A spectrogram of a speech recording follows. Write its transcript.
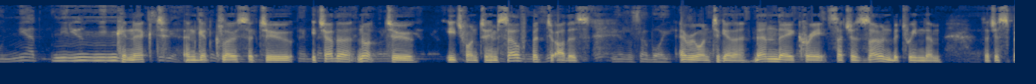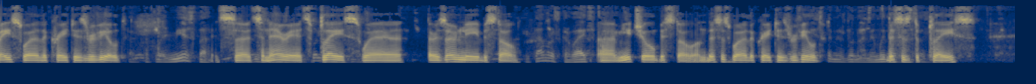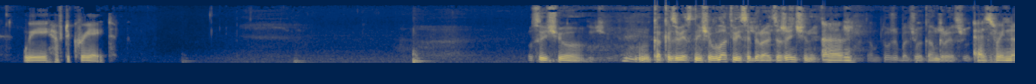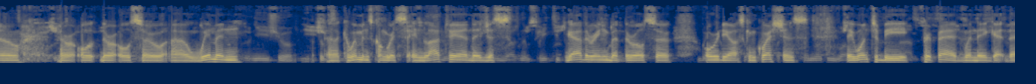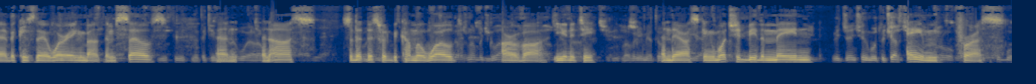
connect and get closer to each other, not to each one to himself, but to others, everyone together. Then they create such a zone between them, such a space where the Creator is revealed. It's, uh, it's an area, it's a place where there is only bestowal, uh, mutual bestowal, and this is where the Creator is revealed. This is the place we have to create. еще, как известно, еще в Латвии собираются женщины. Там тоже большой конгресс. As we know, there are, all, there are also uh, women, uh, like a women's congress in Latvia. They're just gathering, but they're also already asking questions. They want to be prepared when they get there because they're worrying about themselves and, and us so that this would become a world of our unity. And they're asking what should be the main aim for us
